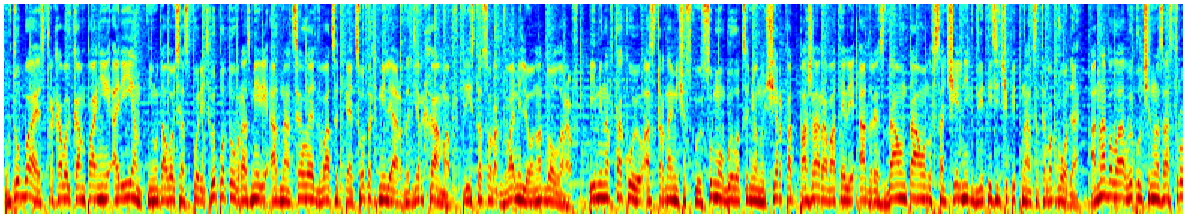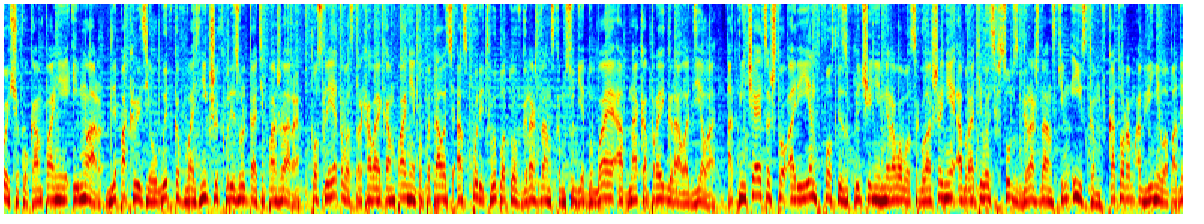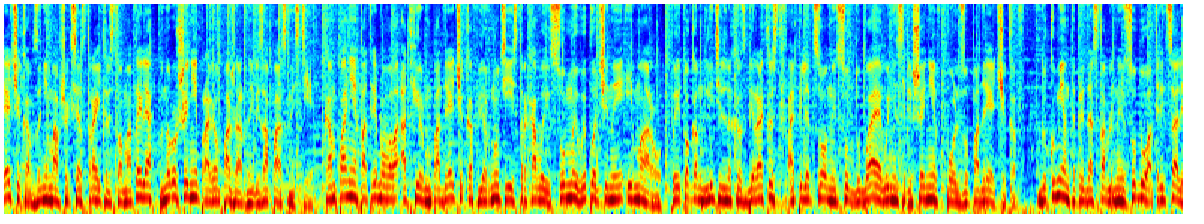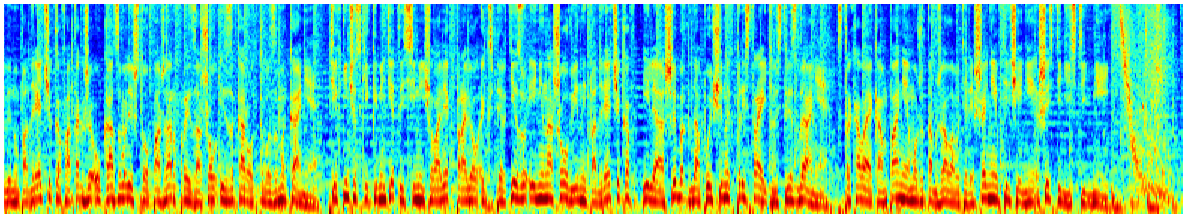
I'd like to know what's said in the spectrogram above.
В Дубае страховой компании «Ориент» не удалось оспорить выплату в размере 1,25 миллиарда дирхамов, 342 миллиона долларов. Именно в такую астрономическую сумму был оценен ущерб от пожара в отеле «Адрес Даунтаун» в сочельник 2015 года. Она была выплачена застройщику компании «Имар» для покрытия убытков, возникших в результате пожара. После этого страховая компания попыталась оспорить выплату в гражданском суде Дубая, однако проиграла дело. Отмечается, что «Ориент» после заключения мирового соглашения обратилась в суд с гражданским гражданским иском, в котором обвинила подрядчиков, занимавшихся строительством отеля, в нарушении правил пожарной безопасности. Компания потребовала от фирм-подрядчиков вернуть ей страховые суммы, выплаченные Имару. По итогам длительных разбирательств апелляционный суд Дубая вынес решение в пользу подрядчиков. Документы, предоставленные суду, отрицали вину подрядчиков, а также указывали, что пожар произошел из-за короткого замыкания. Технический комитет из семи человек провел экспертизу и не нашел вины подрядчиков или ошибок, допущенных при строительстве здания. Страховая компания может обжаловать обжаловать решение в течение 60 дней.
